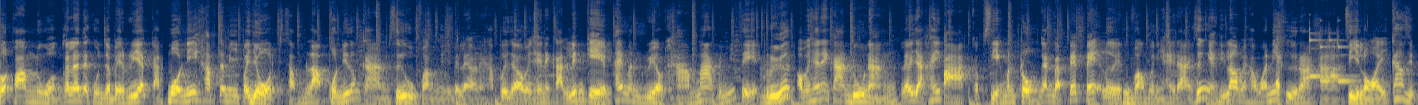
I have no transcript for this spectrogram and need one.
ลดความหน่วงก็แล้วแต่คุณจะไปเรียกกัน โหมดนี้ครับจะมีประโยชน์สำหรับคนที่ต้องการซื้อหูฟังนี้ไปแล้วนะครับเพื่อจะเอาไปใช้ในการเล่นเกมให้มันเรียลไทม์มากเป็นพิเศษ หรือเอาไปใช้ในการดูหนัง แล้วอยากให้ปากกับเสียงมันตรงกันแบบเป๊ะๆเลยหูฟังตัวนี้ให้ได้ ซึ่งอย่างที่เล่าไปครับว่านี่คือราคา 499 บ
